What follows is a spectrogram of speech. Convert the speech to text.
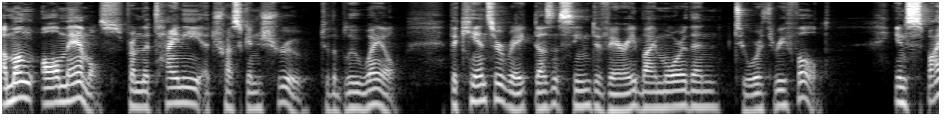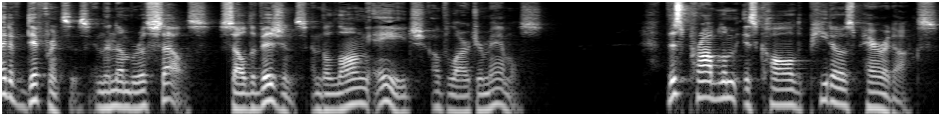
Among all mammals, from the tiny Etruscan shrew to the blue whale, the cancer rate doesn't seem to vary by more than two or three fold, in spite of differences in the number of cells, cell divisions, and the long age of larger mammals. This problem is called Peto's paradox,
